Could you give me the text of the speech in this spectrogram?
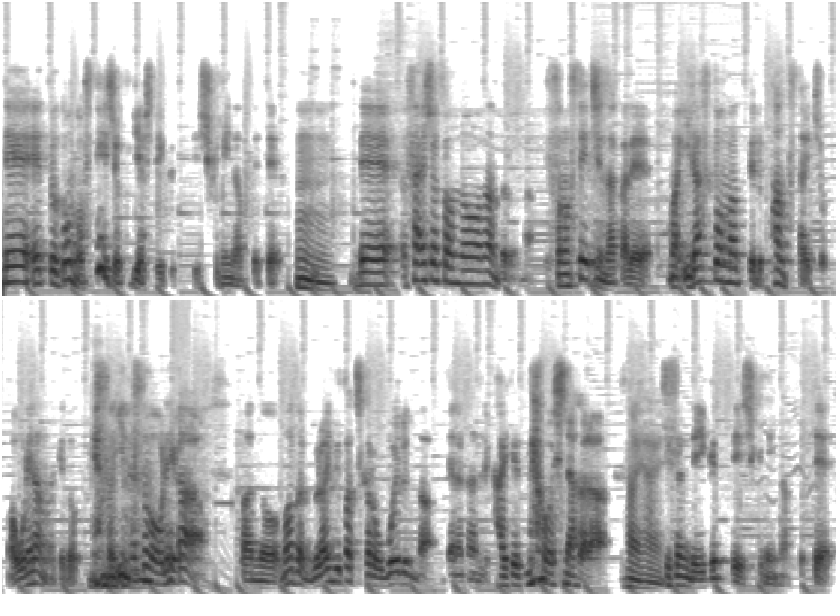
で、えっと、どんどんステージをクリアしていくっていう仕組みになってて、うんで、最初その、なんだろうな、そのステージの中で、まあ、イラストになってるパンツ隊長、まあ、俺なんだけど、そのイラストの俺が、あの、まずはブラインドタッチから覚えるんだ、みたいな感じで解説をしながらはいはい。進んでいくっていう仕組みになってて、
